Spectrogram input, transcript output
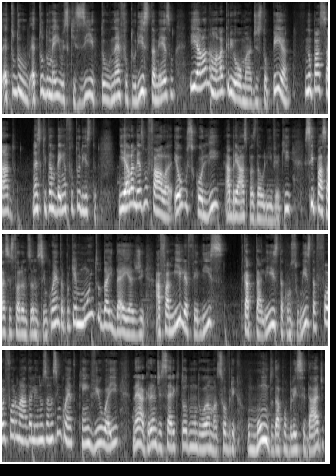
É tudo é tudo meio esquisito, né? Futurista mesmo. E ela não, ela criou uma distopia no passado mas que também é futurista. E ela mesma fala: eu escolhi, abre aspas da Olivia aqui, se passar essa história nos anos 50, porque muito da ideia de a família feliz capitalista, consumista, foi formada ali nos anos 50. Quem viu aí, né, a grande série que todo mundo ama sobre o mundo da publicidade,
